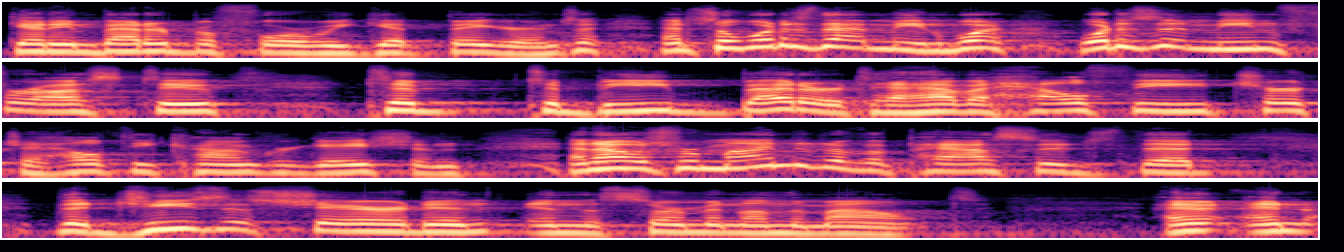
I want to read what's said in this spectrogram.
Getting better before we get bigger. And so, and so what does that mean? What, what does it mean for us to, to, to be better, to have a healthy church, a healthy congregation? And I was reminded of a passage that, that Jesus shared in, in the Sermon on the Mount. And, and,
